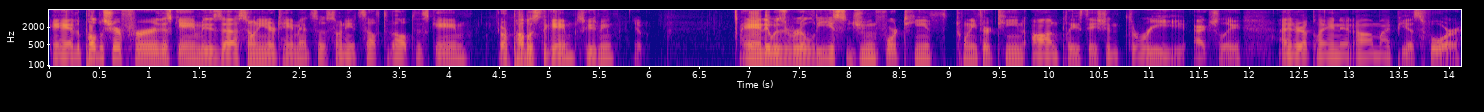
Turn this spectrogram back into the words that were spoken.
And the publisher for this game is uh, Sony Entertainment. So Sony itself developed this game or published the game. Excuse me. Yep. And it was released June fourteenth, twenty thirteen, on PlayStation Three. Actually, I ended up playing it on my PS4.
